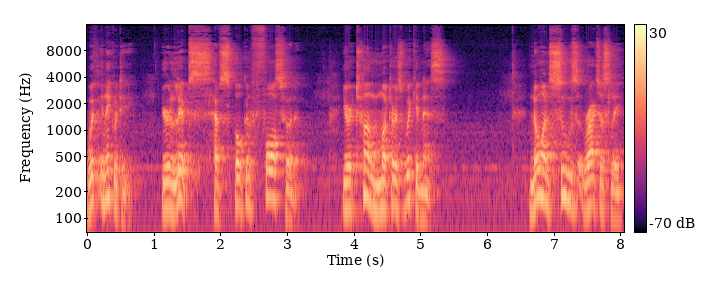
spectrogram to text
with iniquity. Your lips have spoken falsehood. Your tongue mutters wickedness. No one sues righteously,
